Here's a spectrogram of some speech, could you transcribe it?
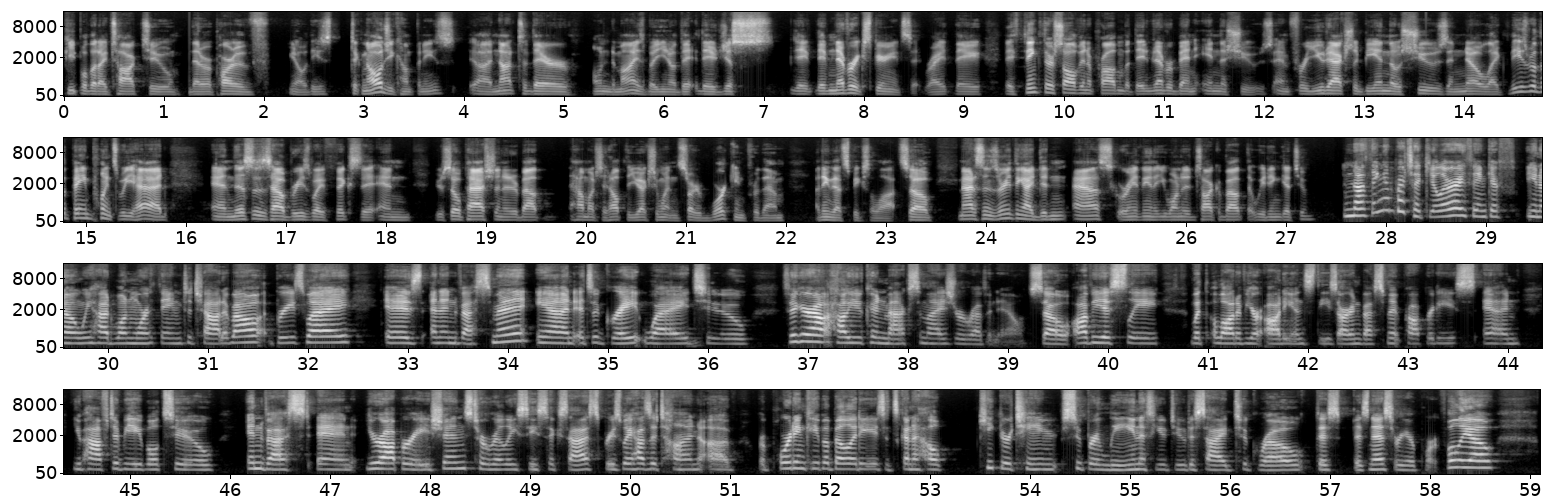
people that I talk to that are a part of you know these technology companies, uh, not to their own demise, but you know they they just they, they've never experienced it right they they think they're solving a problem but they've never been in the shoes and for you to actually be in those shoes and know like these were the pain points we had and this is how breezeway fixed it and you're so passionate about how much it helped that you actually went and started working for them. I think that speaks a lot. So, Madison, is there anything I didn't ask or anything that you wanted to talk about that we didn't get to? Nothing in particular. I think if, you know, we had one more thing to chat about, Breezeway is an investment and it's a great way mm-hmm. to figure out how you can maximize your revenue. So, obviously, with a lot of your audience, these are investment properties and you have to be able to invest in your operations to really see success. Breezeway has a ton of reporting capabilities. It's going to help keep your team super lean if you do decide to grow this business or your portfolio.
